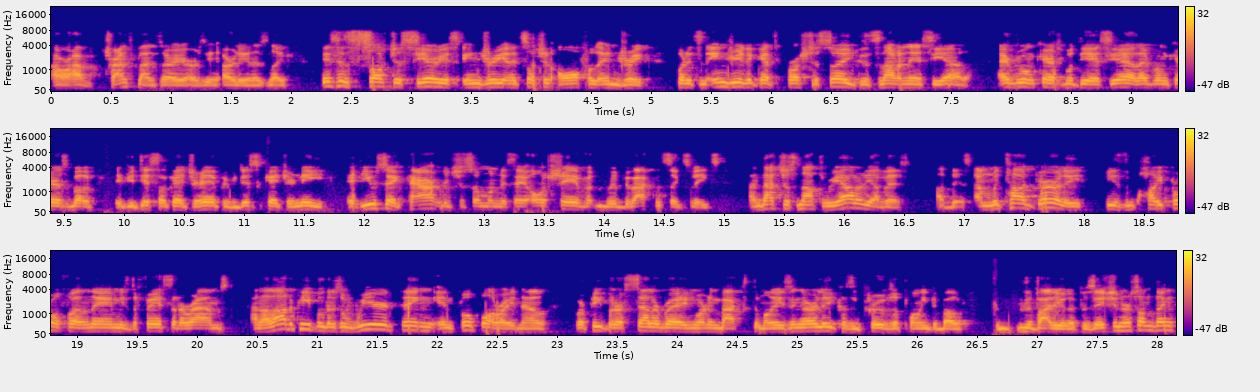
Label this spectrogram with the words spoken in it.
or have transplants very early in his life. This is such a serious injury and it's such an awful injury, but it's an injury that gets brushed aside because it's not an ACL. Everyone cares about the ACL. Everyone cares about if you dislocate your hip, if you dislocate your knee. If you say cartilage to someone, they say, "Oh, shave it. We'll be back in six weeks," and that's just not the reality of it. Of this, and with Todd Gurley, he's the high-profile name. He's the face of the Rams, and a lot of people. There's a weird thing in football right now where people are celebrating running backs demising early because it proves a point about the value of the position or something.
